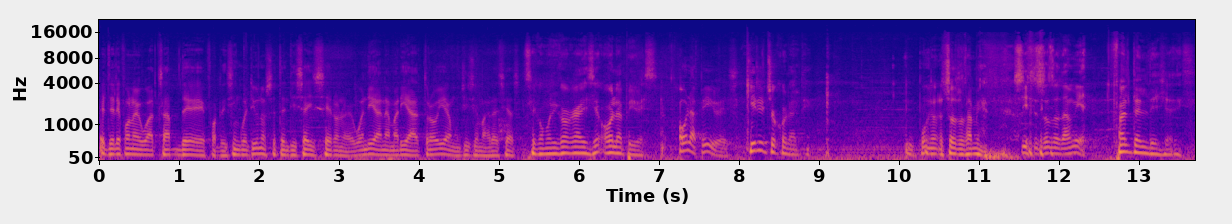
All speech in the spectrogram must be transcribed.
el teléfono de WhatsApp de Forti. 51 7609. Buen día, Ana María Troya, muchísimas gracias. Se comunicó acá y dice: Hola, pibes. Hola, pibes. ¿Quiere chocolate? No, Nosotros también. Sí, nosotros también. Falta el de ella, dice.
